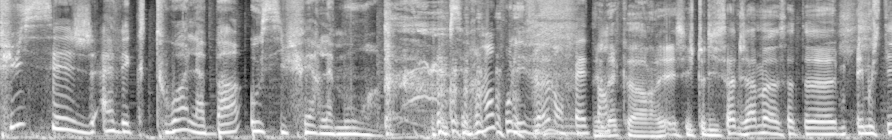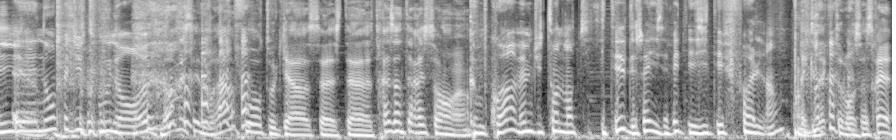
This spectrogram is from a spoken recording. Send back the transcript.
Puissais-je avec toi là-bas aussi faire l'amour? Donc c'est vraiment pour les veuves en fait. hein. D'accord. Et si je te dis ça, Jam, ça te émoustille Euh, non, pas du tout, non. Non, mais c'est une vraie info en tout cas. C'était très intéressant. hein. Comme quoi, même du temps de l'Antiquité, déjà, ils avaient des idées folles. hein. Exactement. Ça serait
